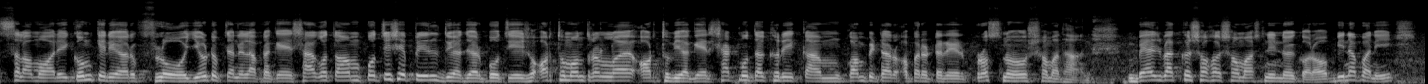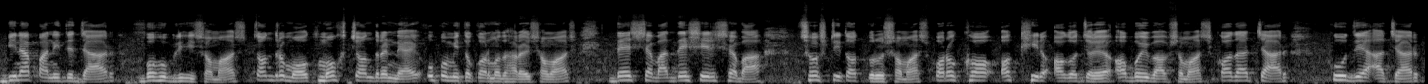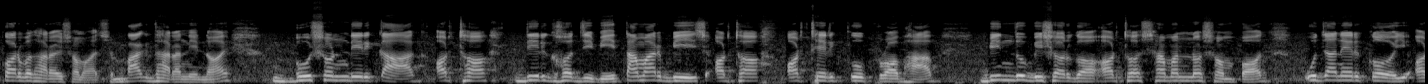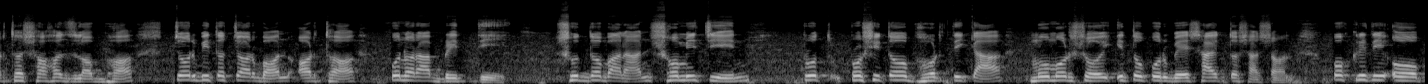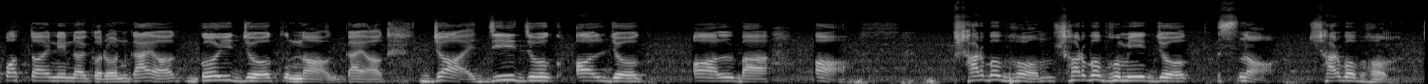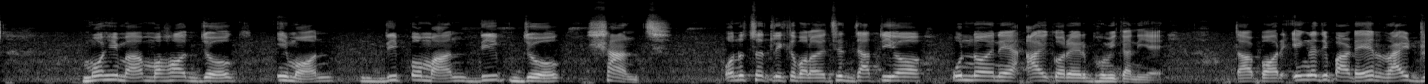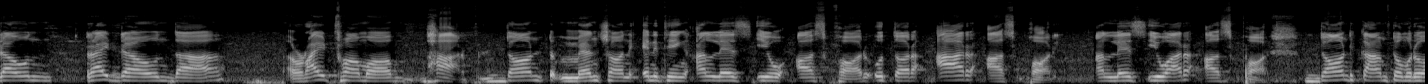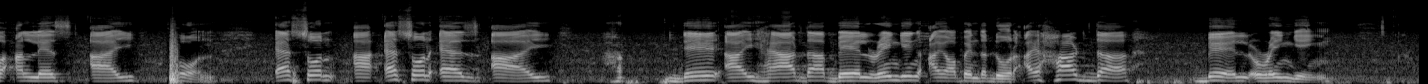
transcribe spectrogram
আসসালামু আলাইকুম career flow YouTube চ্যানেলে আপনাকে স্বাগতম। পঁচিশ এপ্রিল দুই হাজার পঁচিশ, অর্থ মন্ত্রণালয়, অর্থ বিভাগের ষাট মুদ্রাক্ষরিক কাম, কম্পিউটার অপারেটরের প্রশ্ন সমাধান। ব্যাস বাক্য সহ সমাস নির্ণয় করো। বিনা পানি, বিনা পানিতে যার বহুব্রীহি সমাস, চন্দ্রমুখ, মুখ চন্দ্রের ন্যায়, উপমিত কর্মধারয় সমাস, দেশ সেবা, দেশের সেবা, ষষ্ঠী তৎপুরুষ সমাস, পরোক্ষ অক্ষীর অগোচরে অবৈভাব সমাস, কদাচার কুজে আচার, কর্মধারয় সমাজ, বাগধারা নির্ণয়, ভূষণ্ডির কাক, অর্থ দীর্ঘজীবী, তামার বিষ, অর্থ অর্থের কুপ্রভাব, বিন্দু বিসর্গ, অর্থ সামান্য সম্পদ, উজানের কই, অর্থ সহজলভ্য, চর্বিত চর্বণ, অর্থ পুনরাবৃত্তি, শুদ্ধ বানান, সমীচীন প্রসিত ভর্তিকা মুমূর্ষ ইতপূর্বে স্বায়ত্তশাসন। প্রকৃতি ও প্রত্যয় নির্ণয়করণ গায়ক গৈ যোগ নগ। গায়ক জয়। জি যোগ অল যোগ অল বা অ। সার্বভৌম, সর্বভূমি যোগ, স্ন। সার্বভৌম। মহিমা মহৎ যোগ ইমন। দীপ্যমান দ্বীপ যোগ সাঞ্চ। অনুচ্ছেদ লিখতে বলা হয়েছে জাতীয় উন্নয়নে আয়করের ভূমিকা নিয়ে। তারপর ইংরেজি পার্টে write down write down the right form of verb don't mention anything unless you ask for উত্তর আর ask for unless you are ask for don't come tomorrow unless I phone as soon uh, as as I day I heard the bell ringing I opened the door I heard the bell ringing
